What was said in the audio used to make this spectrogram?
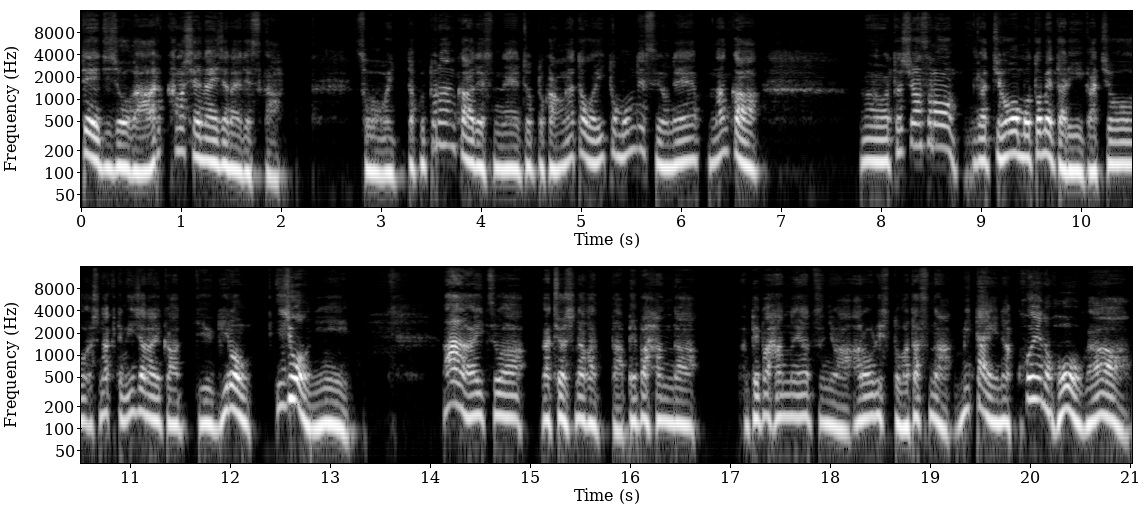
て事情があるかもしれないじゃないですか。そういったことなんかはですね、ちょっと考えた方がいいと思うんですよね。なんか、うん、私はそのガチ法を求めたり、ガチをしなくてもいいじゃないかっていう議論以上に、ああ、あいつはガチをしなかった、ペパハンだ、ペパハンのやつにはアローリスト渡すな、みたいな声の方が、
